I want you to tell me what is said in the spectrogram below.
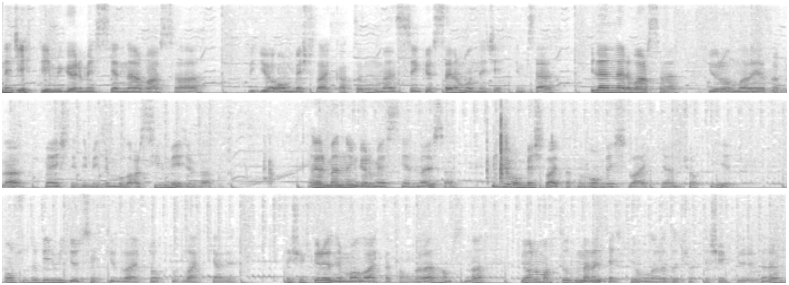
Necə etdiyimi görmək istəyənlər varsa, video 15 like atın. Mən sizə göstərim onu necə etdimsə. Bilənlər varsa yorumlara yaza bilər. Mən heç nə deməyəcəm, bunları silməyəcəm də. Əgər məndən görmək istəyənlər isə video 15 like atın. 15 like, yəni çox deyil. Onsuz da bir video 8 like, 9 like gəlir. Təşəkkür edirəm o like atanlara, hamısına. Yorum atıb mənə dəstək onlara da çox təşəkkür edirəm.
